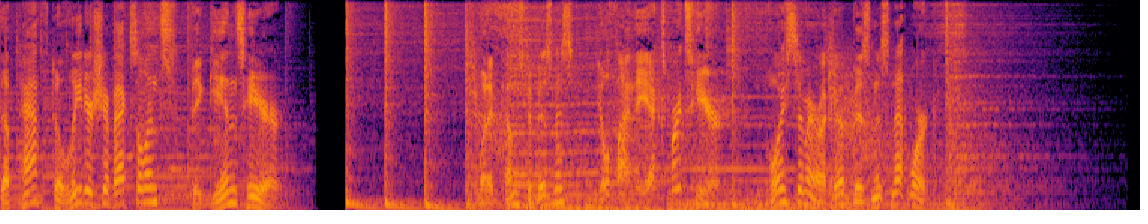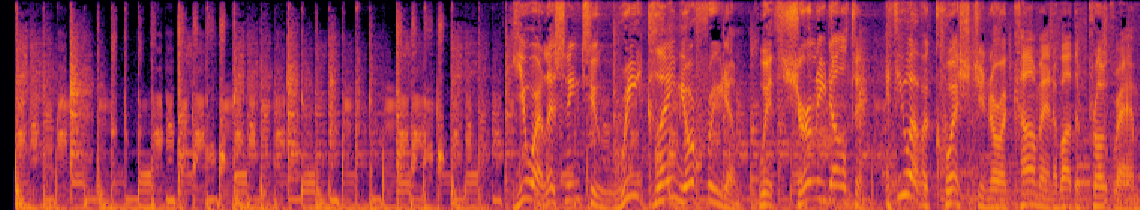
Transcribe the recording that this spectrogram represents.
The path to leadership excellence begins here. When it comes to business, you'll find the experts here. Voice America Business Network. You are listening to Reclaim Your Freedom with Shirley Dalton. If you have a question or a comment about the program,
